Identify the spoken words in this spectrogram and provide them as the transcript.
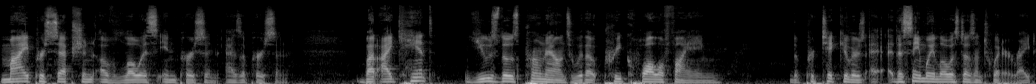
my perception of Lois in person as a person. But I can't use those pronouns without pre-qualifying the particulars uh, the same way Lois does on Twitter, right?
